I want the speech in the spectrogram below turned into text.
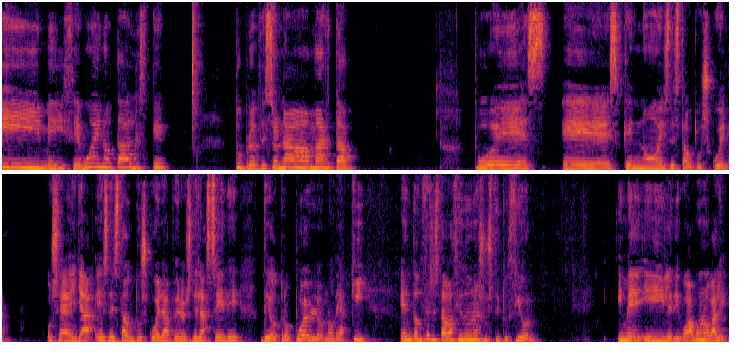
y me dice, bueno, tal, es que tu profesora Marta, pues es que no es de esta autoescuela. O sea, ella es de esta autoescuela, pero es de la sede de otro pueblo, no de aquí. Entonces estaba haciendo una sustitución. Y, me, y le digo, ah, bueno, vale.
